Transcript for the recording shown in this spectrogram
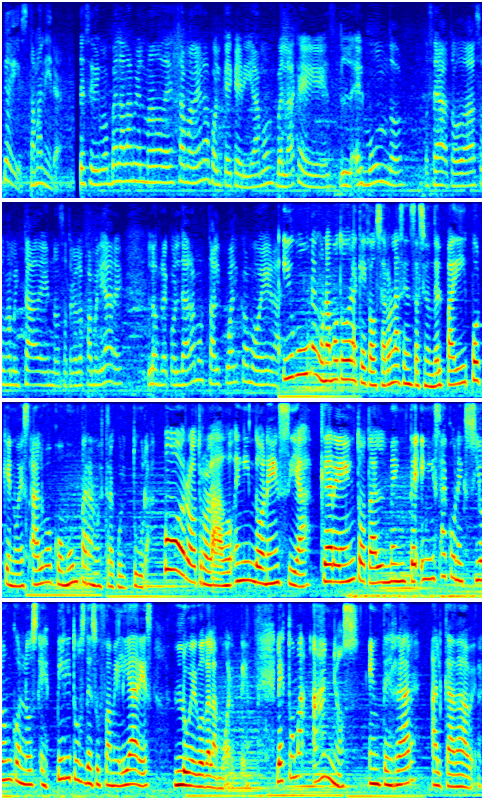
de esta manera. Decidimos velar a mi hermano de esta manera porque queríamos, ¿verdad?, que el mundo o sea, todas sus amistades, nosotros los familiares, los recordáramos tal cual como era. Y hubo una en una motora que causaron la sensación del país porque no es algo común para nuestra cultura. Por otro lado, en Indonesia creen totalmente en esa conexión con los espíritus de sus familiares luego de la muerte. Les toma años enterrar al cadáver.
